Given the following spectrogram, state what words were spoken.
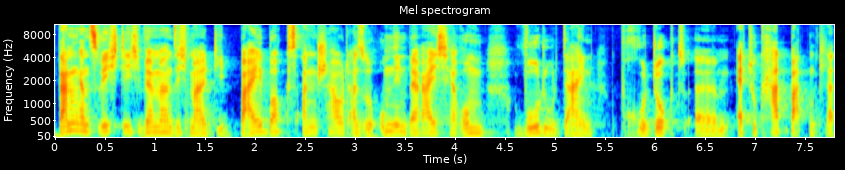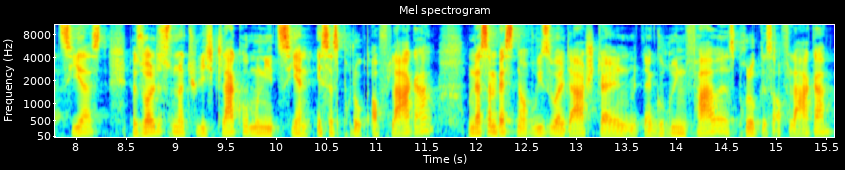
Dann ganz wichtig, wenn man sich mal die Buybox anschaut, also um den Bereich herum, wo du dein Produkt ähm, Add to Card Button platzierst, da solltest du natürlich klar kommunizieren, ist das Produkt auf Lager und das am besten auch visuell darstellen mit einer grünen Farbe, das Produkt ist auf Lager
